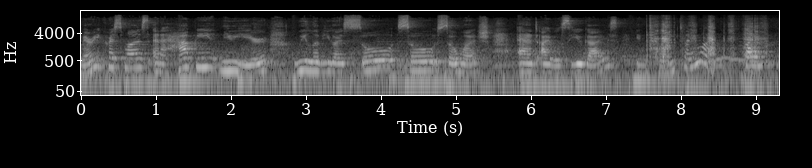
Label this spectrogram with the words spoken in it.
Merry Christmas and a Happy New Year. We love you guys so, so, so much, and I will see you guys in 2021. Bye!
